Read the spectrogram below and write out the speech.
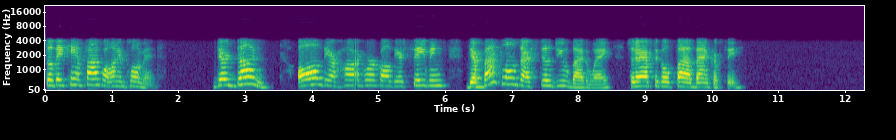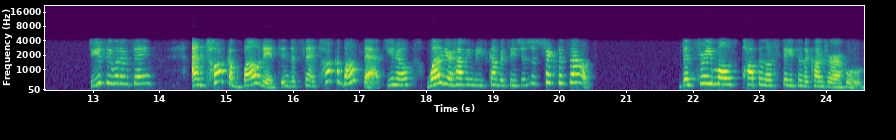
so they can't file for unemployment. They're done. All their hard work, all their savings, their bank loans are still due, by the way, so they have to go file bankruptcy. Do you see what I'm saying? And talk about it in the sense, talk about that, you know, while you're having these conversations, just check this out. The three most populous states in the country are who?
